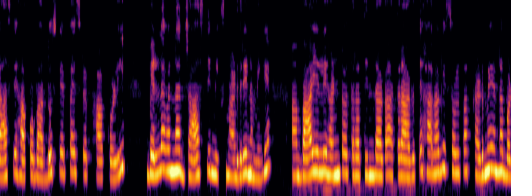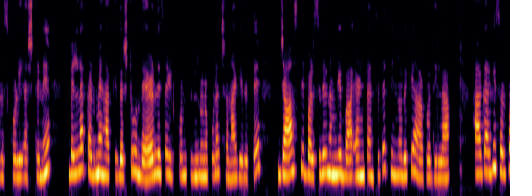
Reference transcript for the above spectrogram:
ಜಾಸ್ತಿ ಹಾಕೋಬಾರ್ದು. ಸ್ಟೆಪ್ ಬೈ ಸ್ಟೆಪ್ ಹಾಕ್ಕೊಳ್ಳಿ ಬೆಲ್ಲವನ್ನು ಜಾಸ್ತಿ ಮಿಕ್ಸ್ ಮಾಡಿದ್ರೆ ನಮಗೆ ಬಾಯಲ್ಲಿ ಅಂಟೋ ಥರ ತಿಂದಾಗ ಆ ಥರ ಆಗುತ್ತೆ. ಹಾಗಾಗಿ ಸ್ವಲ್ಪ ಕಡಿಮೆಯನ್ನು ಬಳಸ್ಕೊಳ್ಳಿ ಅಷ್ಟೇ ಬೆಲ್ಲ ಕಡಿಮೆ ಹಾಕಿದಷ್ಟು ಒಂದು ಎರಡು ದಿವಸ ಇಟ್ಕೊಂಡು ತಿಂದ್ರೂ ಕೂಡ ಚೆನ್ನಾಗಿರುತ್ತೆ. ಜಾಸ್ತಿ ಬಳಸಿದ್ರೆ ನಮಗೆ ಬಾಯಿ ಅಂಟು ಅನಿಸುತ್ತೆ, ತಿನ್ನೋದಕ್ಕೆ ಆಗೋದಿಲ್ಲ. ಹಾಗಾಗಿ ಸ್ವಲ್ಪ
